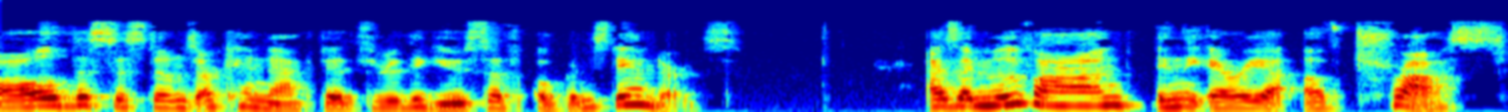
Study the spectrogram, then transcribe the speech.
all of the systems are connected through the use of open standards. As I move on in the area of trust,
